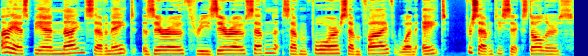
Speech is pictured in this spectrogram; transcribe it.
ISBN 978-030-7747518 for $76.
